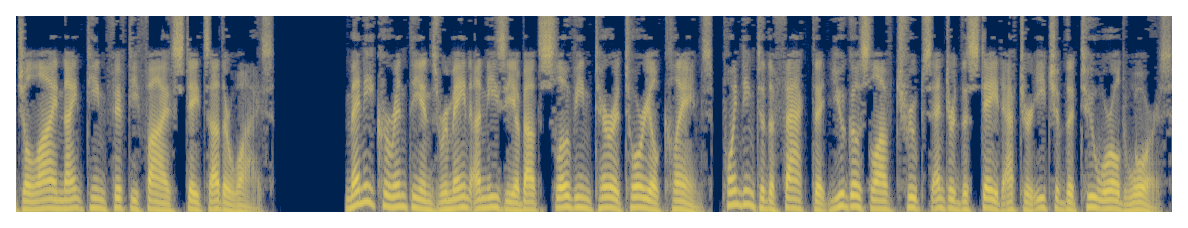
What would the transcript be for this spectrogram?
July 1955 states otherwise. Many Carinthians remain uneasy about Slovene territorial claims, pointing to the fact that Yugoslav troops entered the state after each of the two world wars.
